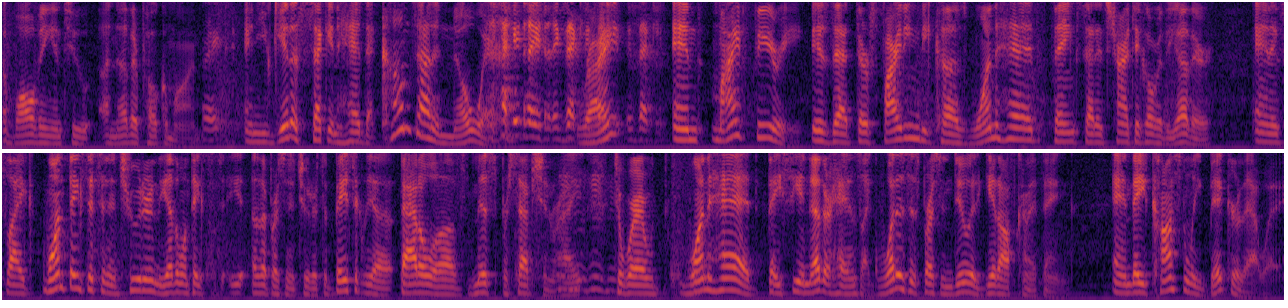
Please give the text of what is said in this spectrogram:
evolving into another Pokemon, Right. And you get a second head that comes out of nowhere, Right, right, right, exactly. right? Exactly. And my theory is that they're fighting because one head thinks that it's trying to take over the other. And it's like one thinks it's an intruder and the other one thinks it's the other person intruder. It's basically a battle of misperception, right? Mm-hmm, mm-hmm. To where one head they see another head and it's like, what does this person do to get off kind of thing? And they constantly bicker that way.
